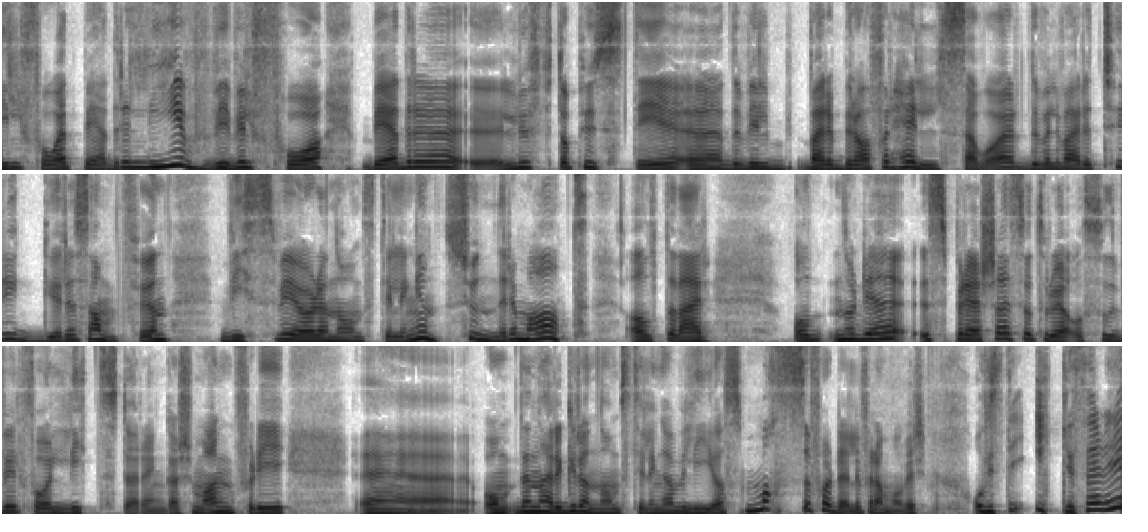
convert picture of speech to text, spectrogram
vil få et bedre liv. Vi vil få bedre eh, luft å puste i, eh, det vil være bra for helsa vår, det vil være tryggere samfunn hvis vi gjør denne omstillingen. Sunnere mat, alt det der. Og når det sprer seg, så tror jeg også det vil få litt større engasjement. Fordi eh, om, den her grønne omstillinga vil gi oss masse fordeler framover. Og hvis de ikke ser de,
